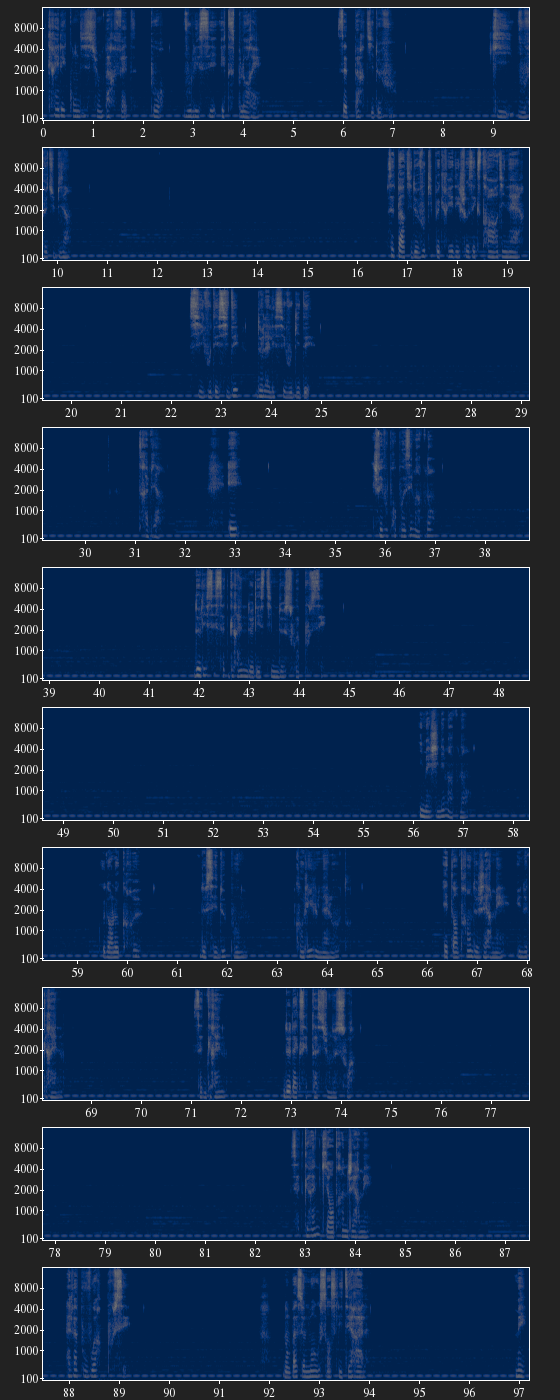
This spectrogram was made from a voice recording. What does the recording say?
créer les conditions parfaites pour vous laisser explorer cette partie de vous qui vous veut du bien. Cette partie de vous qui peut créer des choses extraordinaires si vous décidez de la laisser vous guider. Très bien. Et je vais vous proposer maintenant de laisser cette graine de l'estime de soi pousser. Imaginez maintenant que dans le creux de ces deux paumes, collées l'une à l'autre, est en train de germer une graine. Cette graine de l'acceptation de soi. Cette graine qui est en train de germer va pouvoir pousser. Non pas seulement au sens littéral, mais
